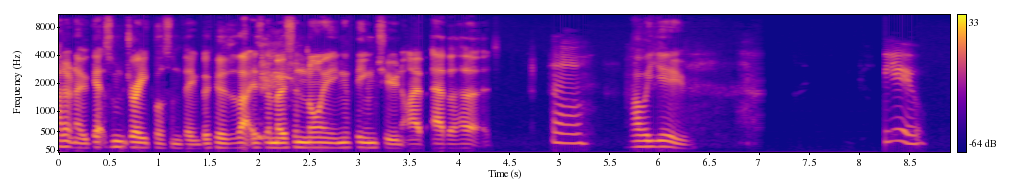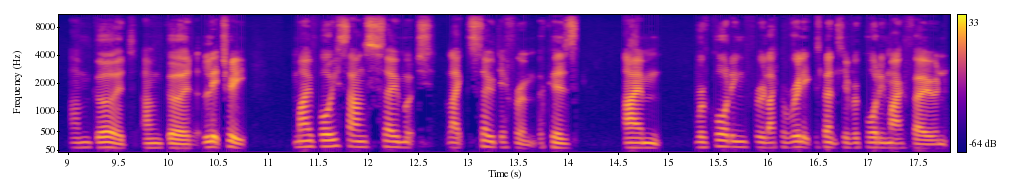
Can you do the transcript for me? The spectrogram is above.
I don't know, get some Drake or something because that is the most annoying theme tune I've ever heard. Oh, How are you? you. I'm good. I'm good. Literally, my voice sounds so much like so different because I'm recording through like a really expensive recording microphone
